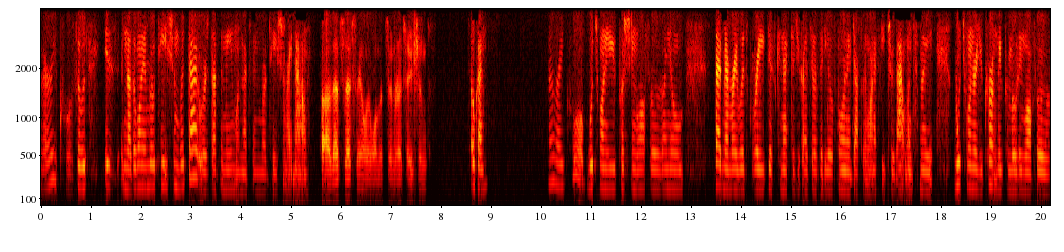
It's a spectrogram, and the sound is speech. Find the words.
Very cool. So is another one in rotation with that, or is that the main one that's in rotation right now? Uh, that's that's the only one that's in rotation. Okay. All right, cool. Which one are you pushing off of? I know Bad Memory was great. Disconnected, you guys have a video for, and I definitely want to feature that one tonight. Which one are you currently promoting off of?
